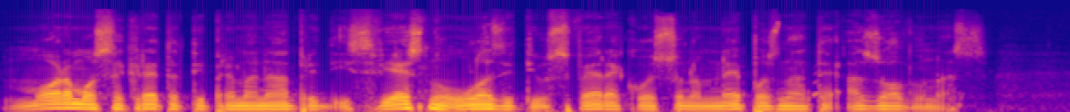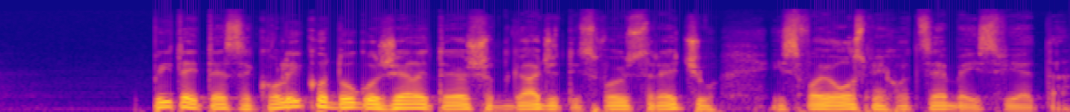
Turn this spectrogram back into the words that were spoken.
Moramo se kretati prema naprijed i svjesno ulaziti u sfere koje su nam nepoznate, a zovu nas. Pitajte se koliko dugo želite još odgađati svoju sreću i svoj osmijeh od sebe i svijeta.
